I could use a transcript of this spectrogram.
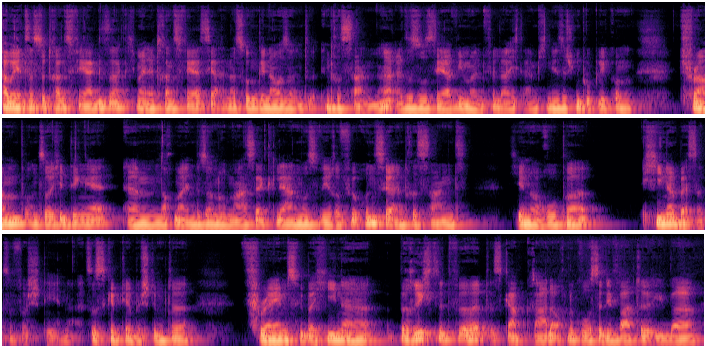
Aber jetzt hast du Transfer gesagt. Ich meine, der Transfer ist ja andersrum genauso inter interessant. Ne? Also so sehr, wie man vielleicht einem chinesischen Publikum Trump und solche Dinge ähm, nochmal in besonderem Maße erklären muss, wäre für uns ja interessant, hier in Europa China besser zu verstehen. Also es gibt ja bestimmte Frames über China berichtet wird. Es gab gerade auch eine große Debatte über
